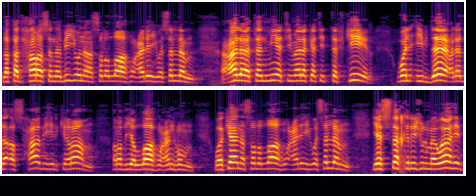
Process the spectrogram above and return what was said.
لقد حرص نبينا صلى الله عليه وسلم على تنمية ملكة التفكير والإبداع لدى أصحابه الكرام رضي الله عنهم. وكان صلى الله عليه وسلم يستخرج المواهب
